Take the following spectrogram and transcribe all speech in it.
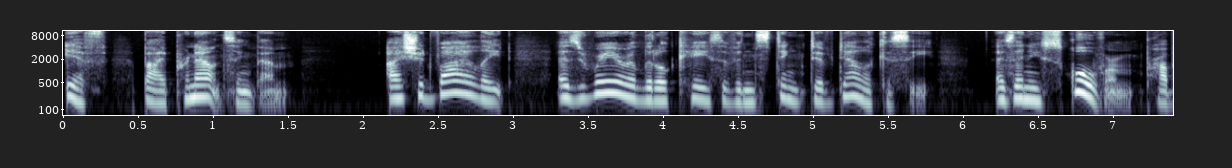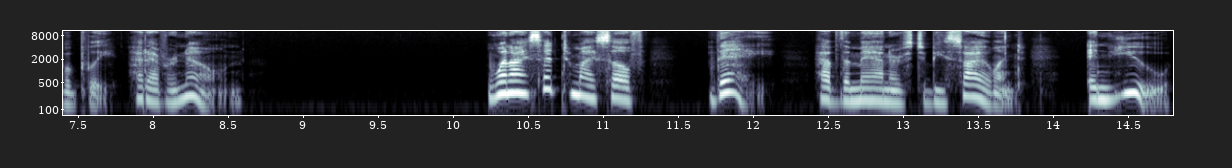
if, by pronouncing them, I should violate as rare a little case of instinctive delicacy as any schoolroom probably had ever known. When I said to myself, they have the manners to be silent and you,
